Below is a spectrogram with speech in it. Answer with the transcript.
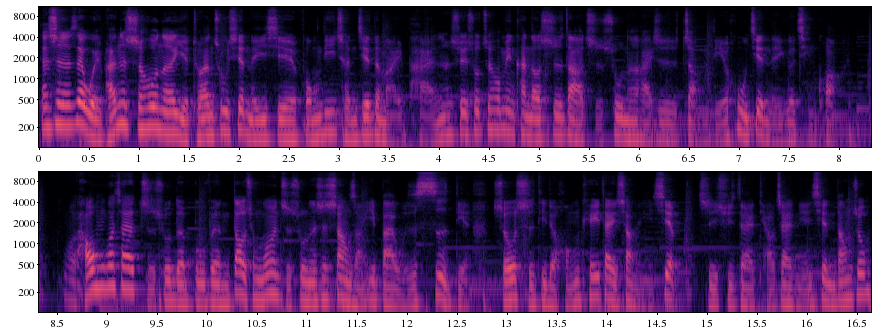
但是呢，在尾盘的时候呢，也突然出现了一些逢低承接的买盘，所以说最后面看到四大指数呢，还是涨跌互见的一个情况。好，我们观察指数的部分，道琼工业指数呢是上涨一百五十四点，收实体的红 K 带上影线，继续在挑战年线当中。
